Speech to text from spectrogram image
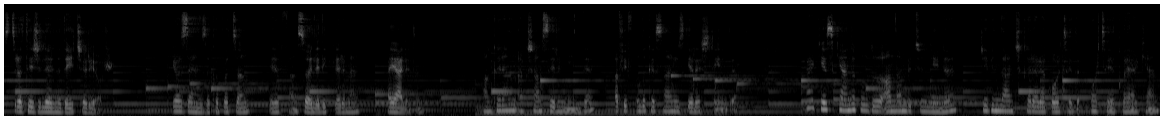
stratejilerini de içeriyor. gözlerinizi kapatın ve lütfen söylediklerimi hayal edin. Ankara'nın akşam serinliğinde, hafif ılık esen rüzgar eşliğinde. Herkes kendi bulduğu anlam bütünlüğünü cebinden çıkararak ortaya, ortaya koyarken,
